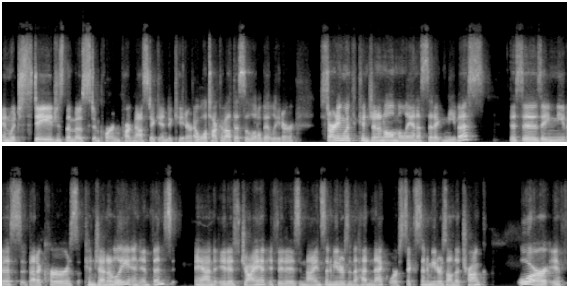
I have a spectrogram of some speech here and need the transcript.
in which stage is the most important prognostic indicator. And we'll talk about this a little bit later. Starting with congenital melanocytic nevus. This is a nevus that occurs congenitally in infants, and it is giant if it is nine centimeters in the head and neck or six centimeters on the trunk, or if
